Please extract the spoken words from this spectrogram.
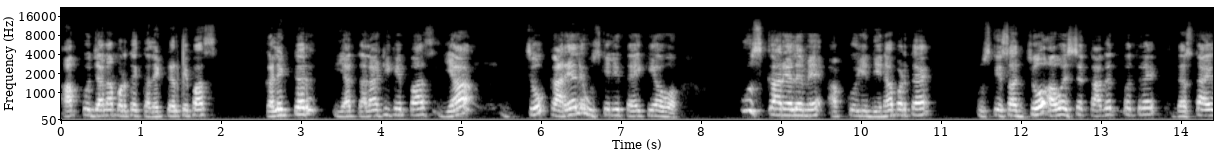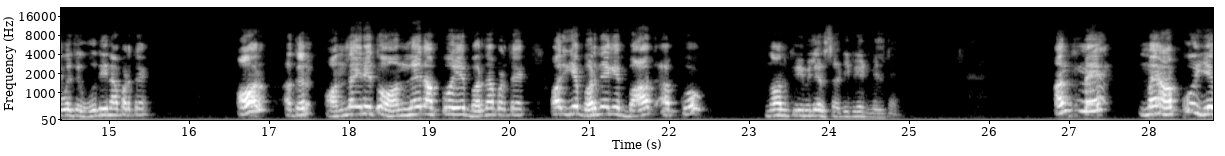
आपको जाना पड़ता है कलेक्टर के पास। कलेक्टर या तलाठी के पास या जो कार्यालय उसके लिए तय किया हुआ, उस कार्यालय में आपको ये देना पड़ता है। उसके साथ जो आवश्यक कागज़ पत्र है, दस्तावेज़ है, वो देना पड़ता है। और अगर ऑनलाइन है तो ऑनलाइन आपको ये भरना पड़ता है और ये भरने के बाद आपको नॉन क्रिमिनल सर्टिफिकेट मिलता है। अंत में मैं आपको ये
